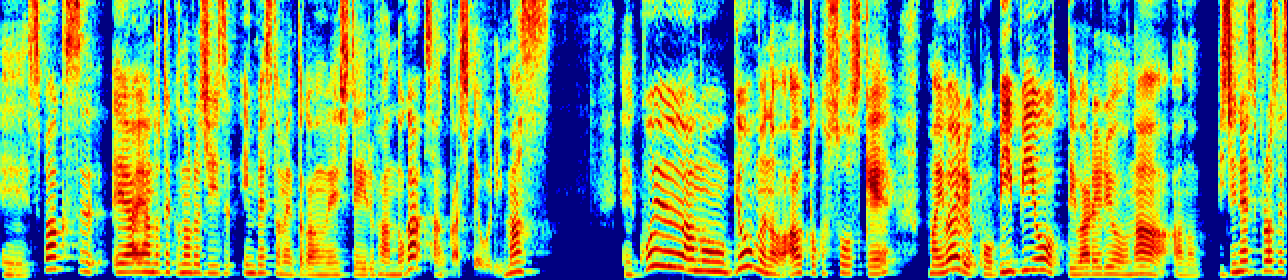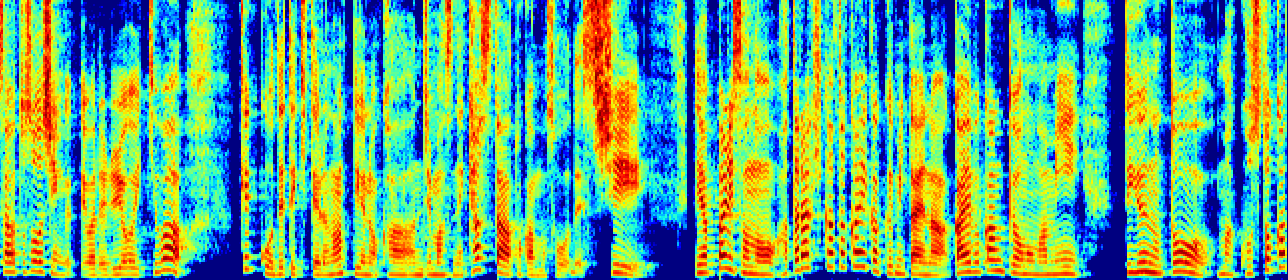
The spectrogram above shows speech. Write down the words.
えースパークス AI& テクノロジーズインベストメントが運営しているファンドが参加しております。えーこういう、あの、業務のアウトソース系、まあ、いわゆるこう BPO って言われるような、あの、ビジネスプロセスアウトソーシングって言われる領域は、結構出てきてるなっていうのは感じますね。キャスターとかもそうですし、で、やっぱりその、働き方改革みたいな外部環境の波っていうのと、まあ、コストカッ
